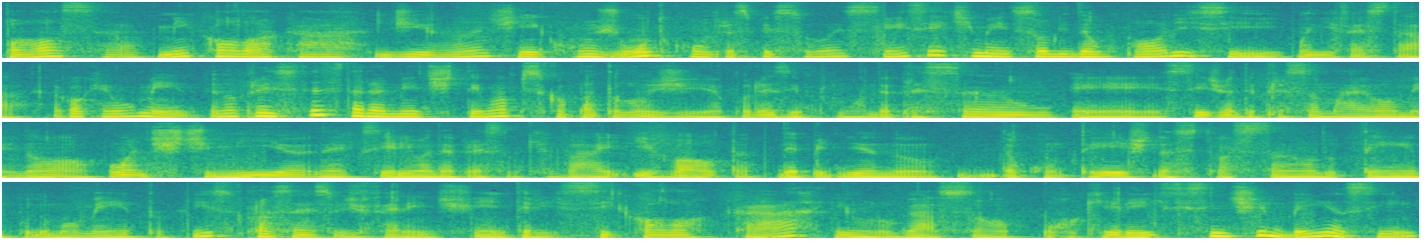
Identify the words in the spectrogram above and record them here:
possa me colocar diante, em conjunto com outras pessoas, esse sentimento de solidão pode se manifestar a qualquer momento. Eu não preciso necessariamente ter uma psicopatologia, por exemplo, uma depressão, é, seja uma depressão maior ou menor, ou uma distimia, né, que seria uma depressão que vai e volta, dependendo do contexto, da situação, do tempo, do momento. Isso é um processo diferente entre se colocar em um lugar só por querer se sentir bem assim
